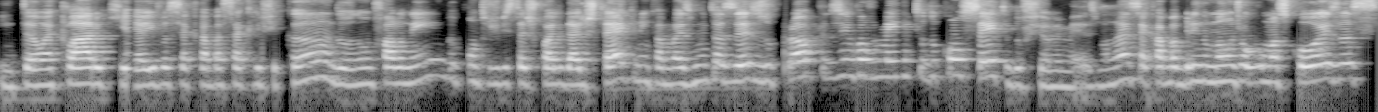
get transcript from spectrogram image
Então é claro que aí você acaba sacrificando, não falo nem do ponto de vista de qualidade técnica, mas muitas vezes o próprio desenvolvimento do conceito do filme mesmo, né? Você acaba abrindo mão de algumas coisas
